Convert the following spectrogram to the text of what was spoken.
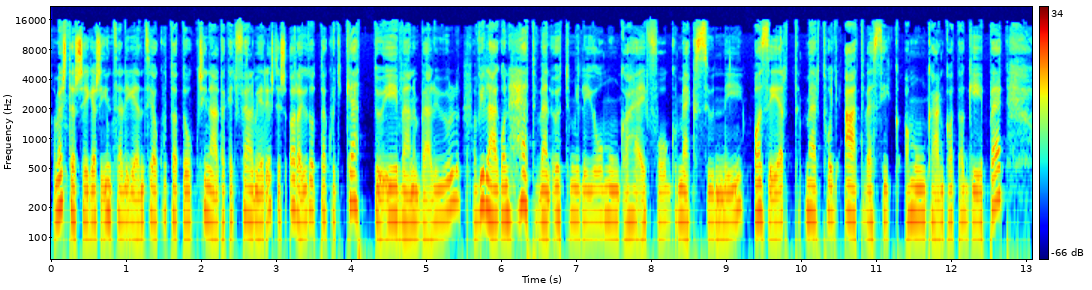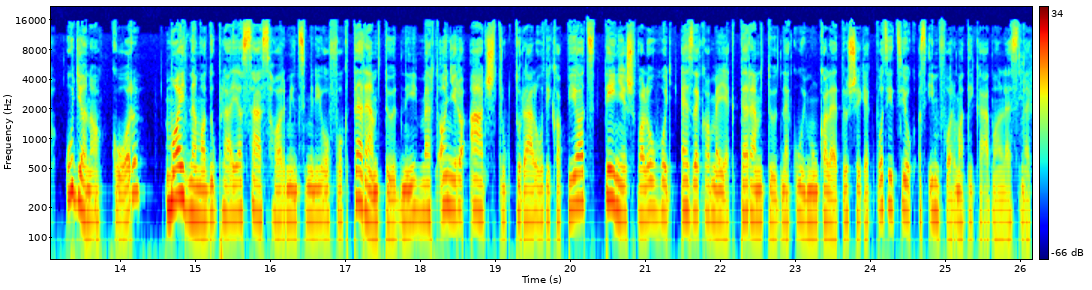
a mesterséges intelligencia kutatók csináltak egy felmérést, és arra jutottak, hogy kettő éven belül a világon 75 millió munkahely fog megszűnni azért, mert hogy átveszik a munkánkat a gépek, Ugyanakkor majdnem a duplája 130 millió fog teremtődni, mert annyira átstruktúrálódik a piac. Tény és való, hogy ezek, amelyek teremtődnek, új munkalehetőségek, pozíciók, az informatikában lesznek.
